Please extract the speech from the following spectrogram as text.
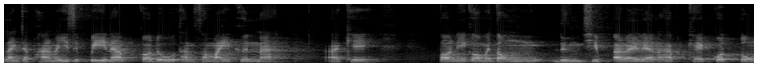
หลังจากผ่านมา 20 ปีนะครับ ก็ดูทันสมัยขึ้นนะโอเค ตอนนี้ก็ไม่ต้องดึงชิปอะไรแล้วนะครับ แค่กดตรง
